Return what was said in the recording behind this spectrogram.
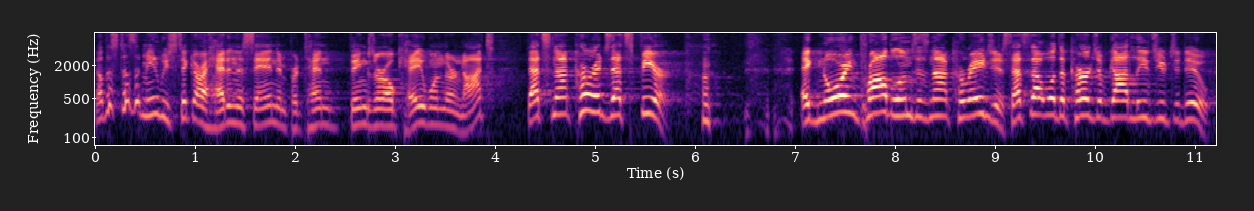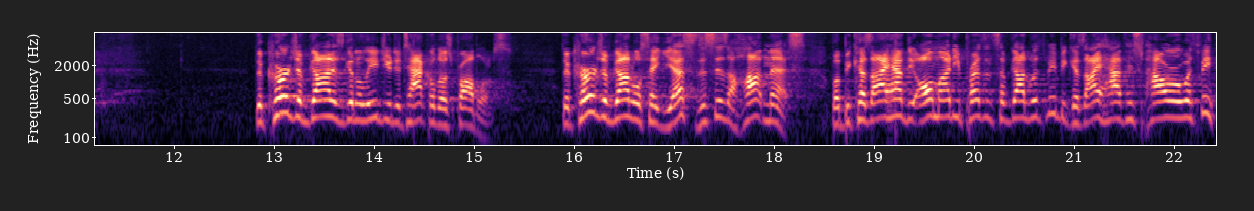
Now, this doesn't mean we stick our head in the sand and pretend things are okay when they're not. That's not courage, that's fear. Ignoring problems is not courageous. That's not what the courage of God leads you to do. The courage of God is going to lead you to tackle those problems. The courage of God will say, Yes, this is a hot mess, But because I have the almighty presence of God with me, because I have his power with me,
